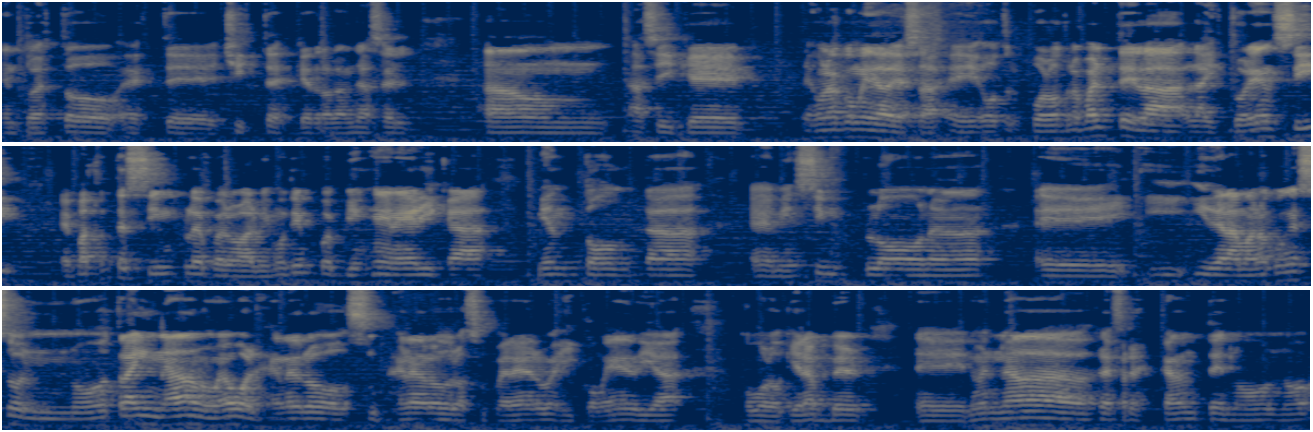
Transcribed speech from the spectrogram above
en todos estos este, chistes que tratan de hacer. Um, así que es una comedia de esa. Eh, por otra parte, la, la, historia en sí es bastante simple, pero al mismo tiempo es bien genérica, bien tonta, eh, bien simplona. y, y, de la mano con eso no trae nada nuevo al género, subgénero de los superhéroes y comedia como lo quieras ver. Eh, no es nada refrescante, no, no,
